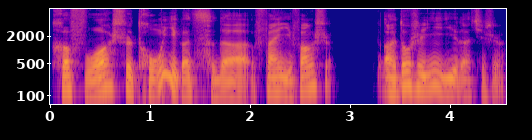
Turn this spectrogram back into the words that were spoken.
和佛是同一个词的翻译方式，呃，都是意译的。其实，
